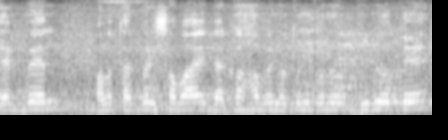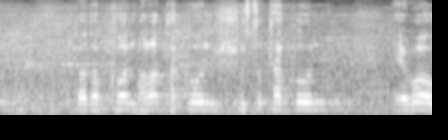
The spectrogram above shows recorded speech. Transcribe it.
দেখবেন, ভালো থাকবেন সবাই। দেখা হবে নতুন কোনো ভিডিওতে। ততক্ষণ ভালো থাকুন, সুস্থ থাকুন এবং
